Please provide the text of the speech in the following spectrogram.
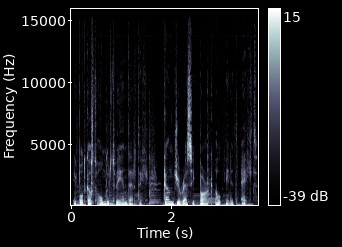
in podcast 132. Kan Jurassic Park al in het echt?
